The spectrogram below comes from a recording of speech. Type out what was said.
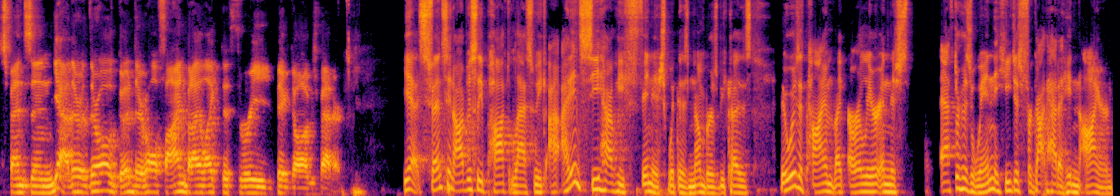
Svensson. Yeah, they're they're all good. They're all fine, but I like the three big dogs better. Yeah, Svensson obviously popped last week. I, I didn't see how he finished with his numbers because there was a time like earlier in this after his win, he just forgot how to hit an iron,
